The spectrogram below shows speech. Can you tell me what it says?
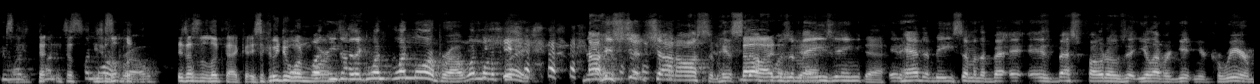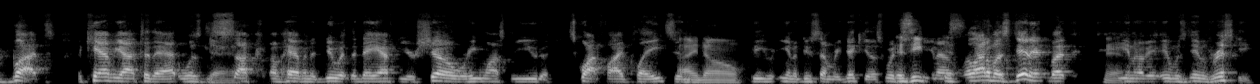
One, like, that- one- it just- one more, doesn't look- "It doesn't look that good." He's like, "Can we do one more?" He's like one, one more, bro. One more plate. no, his shit shot awesome. His No, stuff I- was yeah. amazing. Yeah. It had to be some of the be- his best photos that you'll ever get in your career. But the caveat to that was the Yeah. suck of having to do it the day after your show, where he wants you to squat five plates and I know. be, you know do something ridiculous. Which Is he- you know, is- a lot of us did it, but Yeah. you know it was it was risky.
